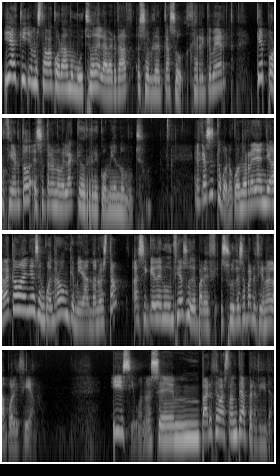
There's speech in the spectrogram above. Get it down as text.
Y aquí yo me estaba acordando mucho de la verdad sobre el caso Henry Quebert, que por cierto es otra novela que os recomiendo mucho. El caso es que, bueno, cuando Ryan llega a la cabaña se encuentra con que Miranda no está, así que denuncia su, desaparición a la policía. Y sí, bueno, se parece bastante a perdida.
